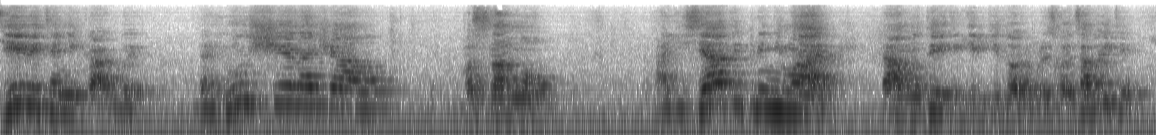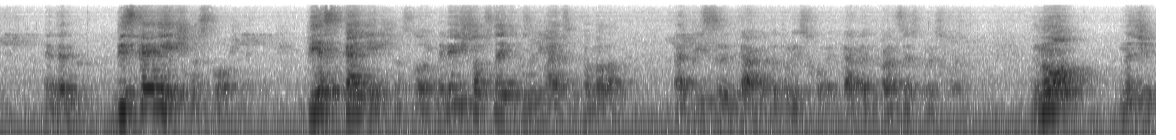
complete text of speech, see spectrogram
9 они как бы дающие начало, в основном, а десятый принимаешь. Там внутри этих девяти тоже происходят события. Это бесконечно сложная Бесконечно сложная вещь. Собственно, этим занимается Каббала. Описывает, как это происходит, как этот процесс происходит. Но, значит,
